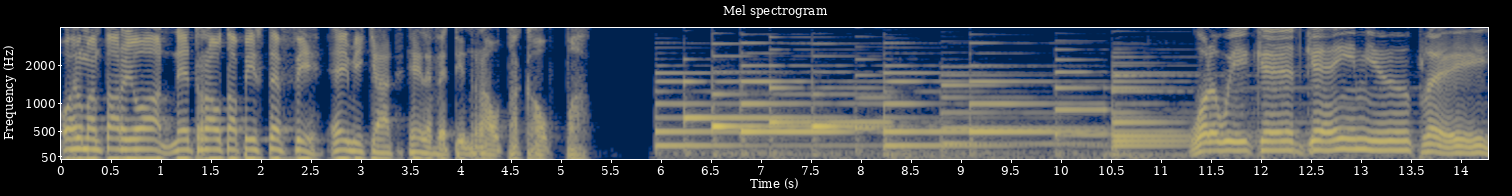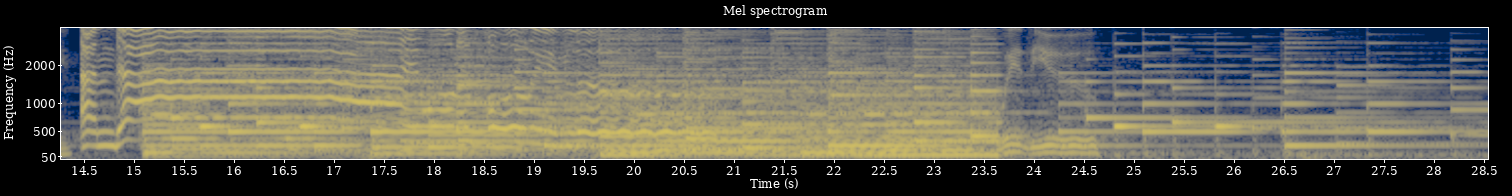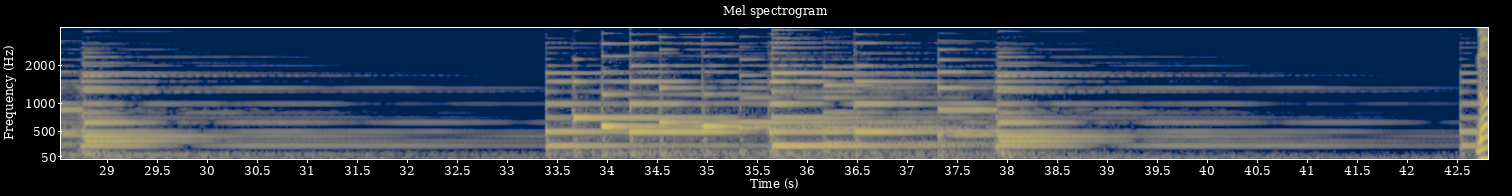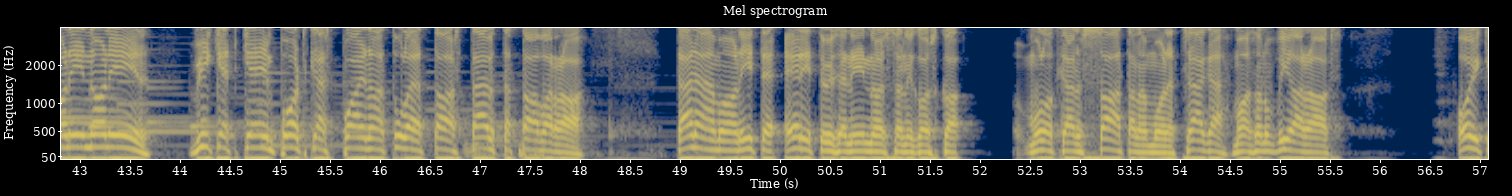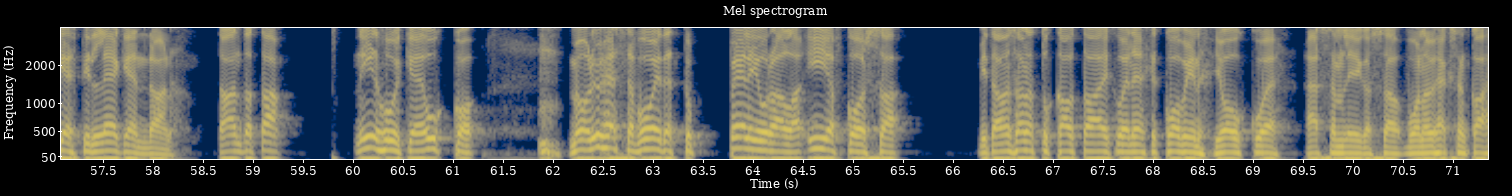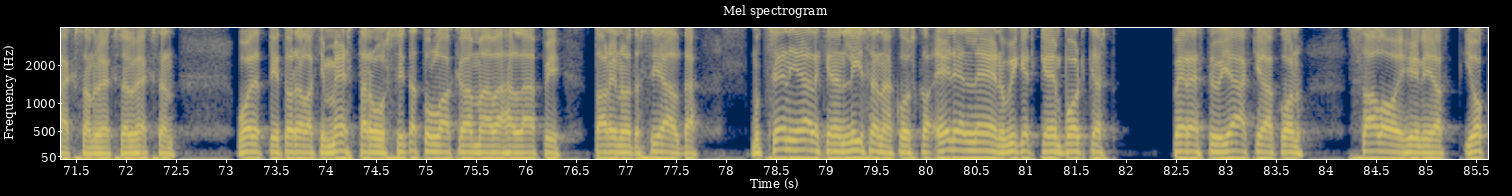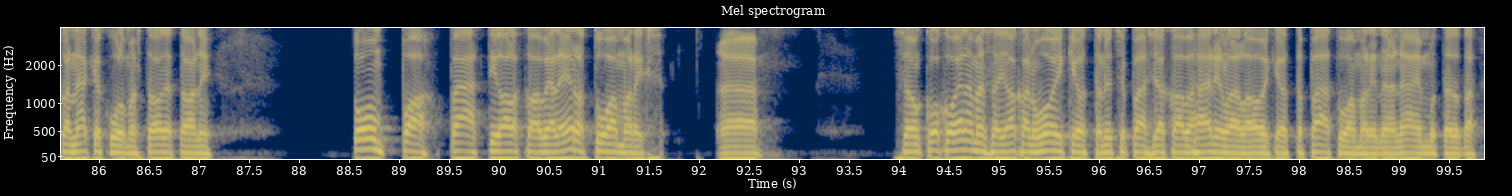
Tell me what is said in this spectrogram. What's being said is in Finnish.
Ohjelman tarjoaa netrauta.fi, ei mikään helvetin rautakauppa. What a wicked game you play. And I wanna No niin, no niin. Wicked Game Podcast painaa tulee taas täyttä tavaraa. Tänään mä oon itse erityisen innoissani, koska mulla on käynyt saatanamoinen tsäkä. Mä oon saanut vieraaksi oikeesti legendan. Tää on tota, niin huikea ukko. Me on yhdessä voitettu peliuralla IFKssa, mitä on sanottu kautta aikojen ehkä kovin joukkue SM-liigassa vuonna 98-99. Voitettiin todellakin mestaruus, sitä tullaan käymään vähän läpi, tarinoita sieltä. Mutta sen jälkeen lisänä, koska edelleen Wicked Game Podcast perehtyy jääkiekon saloihin ja joka näkökulmasta otetaan, niin Tomppa päätti alkaa vielä erotuomariksi. Öö, se on koko elämänsä jakanut oikeutta, nyt se pääsi jakaa vähän eri lailla oikeutta päätuomarina ja näin, mutta tota,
